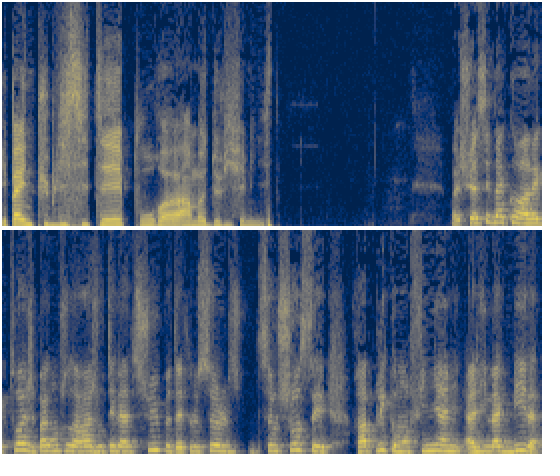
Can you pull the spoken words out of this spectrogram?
est pas une publicité pour un mode de vie féministe je suis assez d'accord avec toi. J'ai pas grand chose à rajouter là-dessus. Peut-être le seul seule chose, c'est rappeler comment finit Ali McBeal.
